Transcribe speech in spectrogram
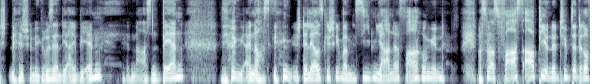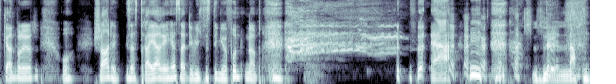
schöne Grüße an die IBM, Nasenbären, die irgendwie eine, Aus eine Stelle ausgeschrieben haben mit sieben Jahren Erfahrungen. Was war das? Fast API und der Typ, der darauf geantwortet hat, oh, schade, ist erst drei Jahre her, seitdem ich das Ding erfunden habe. ja. Lappen.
